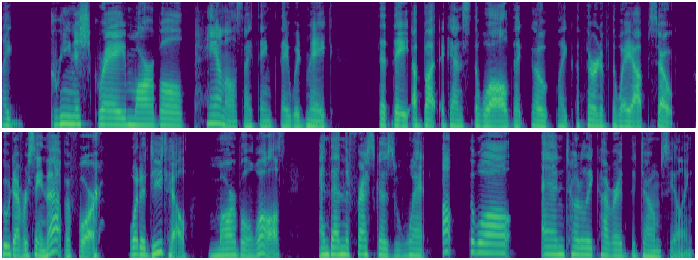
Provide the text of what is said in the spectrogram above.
like greenish gray marble panels, I think they would make that they abut against the wall that go like a third of the way up. So who'd ever seen that before? what a detail. Marble walls. And then the frescoes went up the wall and totally covered the dome ceiling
